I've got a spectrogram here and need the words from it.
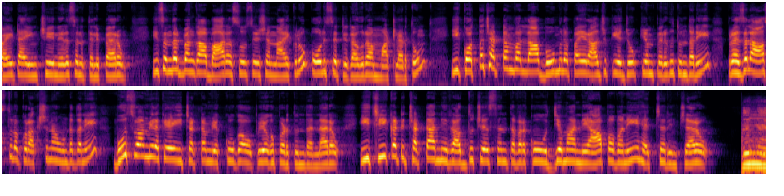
బైఠాయించి నిరసన తెలిపారు. ఈ సందర్భంగా బార్ అసోసియేషన్ నాయకులు పోలిశెట్టి రఘురాం మాట్లాడుతూ ఈ కొత్త చట్టం వల్ల భూములపై రాజకీయ జోక్యం పెరుగుతుందని ప్రజల ఆస్తులకు రక్షణ ఉండదని భూస్వామ్యులకే ఈ చట్టం ఎక్కువగా ఉపయోగపడుతుందన్నారు. ఈ చీకటి చట్టాన్ని రద్దు చేసేంత వరకు ఉద్యమాన్ని ఆపవని హెచ్చరించారు. దీన్ని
